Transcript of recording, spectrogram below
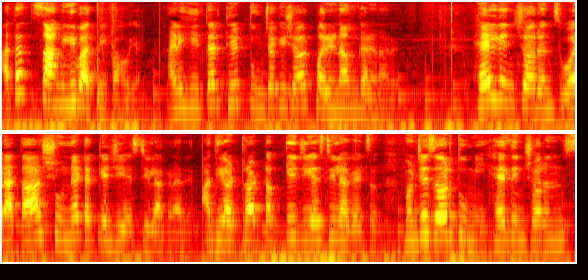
आता चांगली बातमी पाहूया. आणि ही तर थेट तुमच्या खिशावर परिणाम करणार आहे. हेल्थ इन्शुरन्सवर आता शून्य टक्के जी एस टी लागणार आहे. आधी अठरा टक्के जी एस टी लागायचं. म्हणजे जर तुम्ही हेल्थ इन्शुरन्स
